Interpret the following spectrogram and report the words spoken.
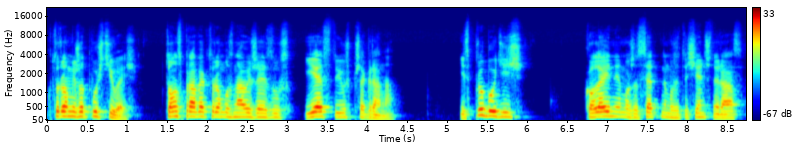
którą już odpuściłeś. Tą sprawę, którą uznałeś, że Jezus jest już przegrana. I spróbuj dziś kolejny, może setny, może tysięczny raz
